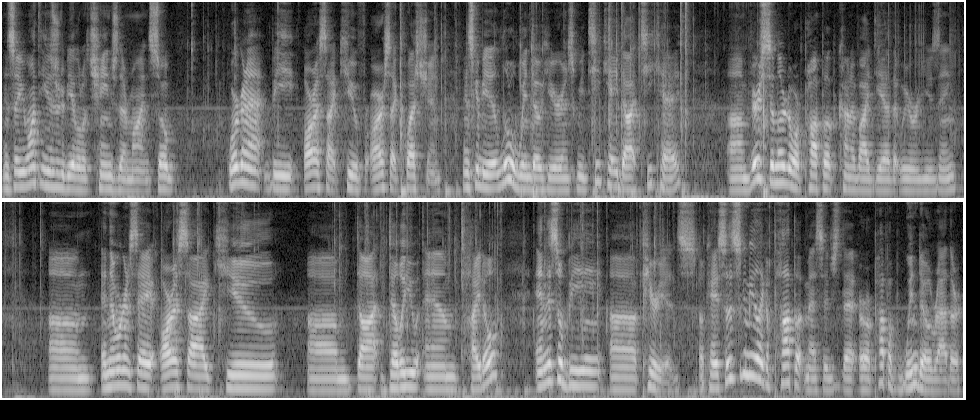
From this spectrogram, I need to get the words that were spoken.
and so you want the user to be able to change their mind. So we're going to be RSIQ for RSI question, and it's going to be a little window here, and it's going to be tk.tk, um, very similar to our pop-up kind of idea that we were using. Um, and then we're going to say RSIQ um, dot WM title, and this will be uh, periods. Okay, so this is gonna be like a pop-up message that, or a pop-up window rather,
